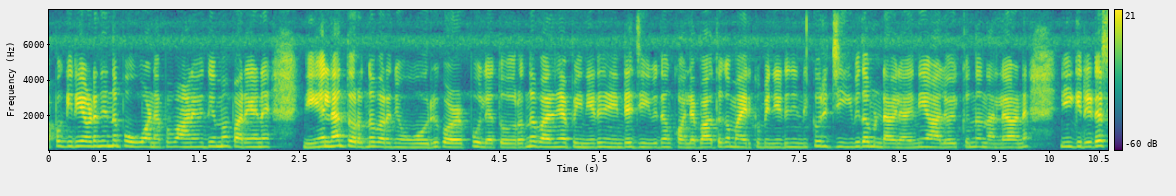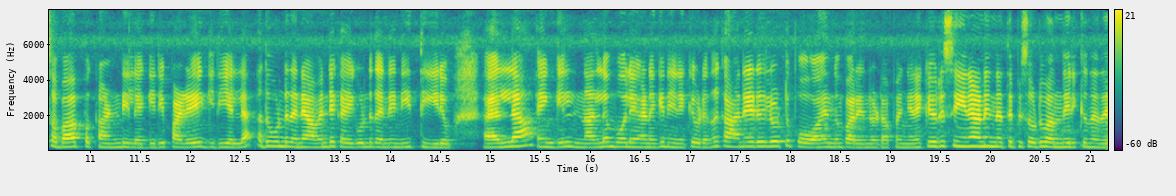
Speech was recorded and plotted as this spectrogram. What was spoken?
അപ്പോൾ ഗിരി അവിടെ നിന്ന് പോവുകയാണ് അപ്പോൾ വാനോദ്യമ പറയാണ് നീ എല്ലാം തുറന്നു പറഞ്ഞു. ഒരു കുഴപ്പമില്ല. തുറന്ന് പറഞ്ഞാൽ പിന്നീട് നിന്റെ ജീവിതം കൊലപാതകമായിരിക്കും. പിന്നീട് നിനക്കൊരു ജീവിതം ഉണ്ടാവില്ല. നീ ആലോചിക്കുന്നത് നല്ലതാണ്. നീ ഗിരിയുടെ സ്വഭാവം കണ്ടില്ല? ഗിരി പഴയ ഗിരിയല്ല. അതുകൊണ്ട് തന്നെ അവന്റെ കൈകൊണ്ട് തന്നെ നീ തീരും. അല്ല എങ്കിൽ നല്ല പോലെയാണെങ്കിൽ നിനക്ക് ഇവിടുന്ന് കാനഡയിലോട്ട് പോവാം എന്നും പറയുന്നുണ്ട്. അപ്പോൾ ഇങ്ങനെയൊക്കെ ഒരു സീനാണ് ഇന്നത്തെ എപ്പിസോഡ് വന്നിരിക്കുന്നത്.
